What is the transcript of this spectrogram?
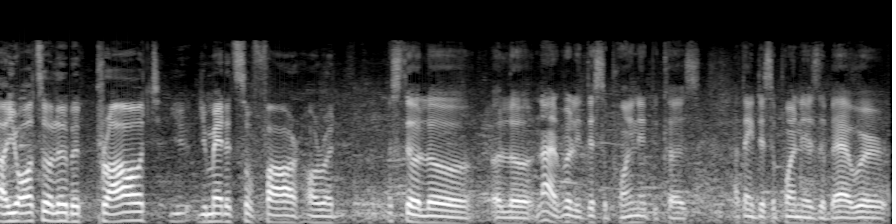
are you also a little bit proud you, you made it so far already? I'm still a little, a little, not really disappointed because I think disappointed is a bad word.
